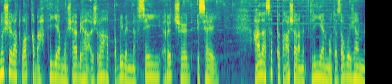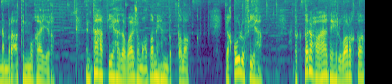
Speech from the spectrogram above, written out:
نشرت ورقة بحثية مشابهة أجراها الطبيب النفسي ريتشارد إيساي على 16 مثليا متزوجا من امرأة مغايرة. انتهى فيها زواج معظمهم بالطلاق. يقول فيها تقترح هذه الورقة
